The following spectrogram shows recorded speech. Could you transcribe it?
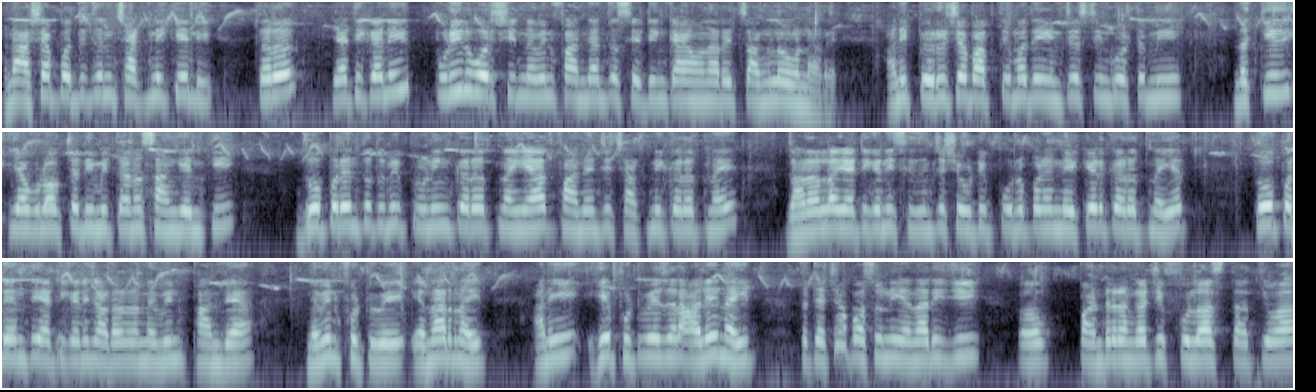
आणि अशा पद्धतीने छाटणी केली तर या ठिकाणी पुढील वर्षी नवीन फांद्यांचं सेटिंग काय होणार आहे चांगलं होणार आहे. आणि पेरूच्या बाबतीमध्ये इंटरेस्टिंग गोष्ट मी नक्की या व्लॉगच्या निमित्तानं सांगेन की जोपर्यंत तुम्ही प्रुनिंग करत नाही आहात फांद्यांची छाटणी करत नाही झाडाला या ठिकाणी सीझनच्या शेवटी पूर्णपणे नेकेड करत नाही आहेत तोपर्यंत या ठिकाणी झाडाला नवीन फांद्या नवीन फुटवे येणार नाहीत. आणि हे फुटवे जर आले नाहीत तर त्याच्यापासून येणारी जी पांढऱ्या रंगाची फुलं असतात किंवा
